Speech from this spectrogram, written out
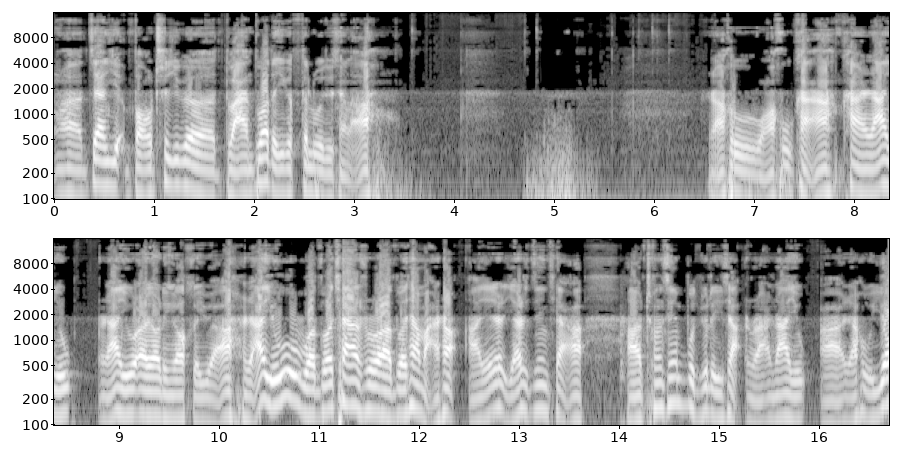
啊建议保持一个短多的一个思路就行了啊。然后往后看啊，看燃油。燃油二幺零幺合约啊，燃油我昨天的时候，昨天晚上啊，也是也是今天啊啊，重新布局了一下燃燃油啊，然后幺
